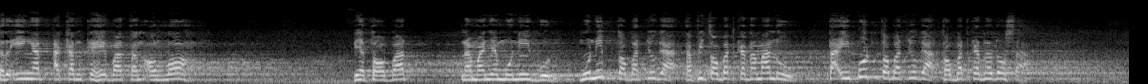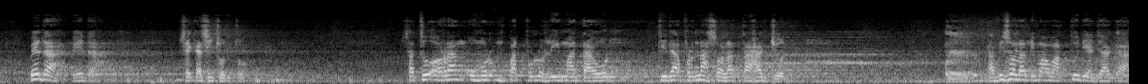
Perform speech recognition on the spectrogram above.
teringat akan kehebatan Allah. Dia tobat namanya munibun. Munib tobat juga, tapi tobat karena malu. Taibun tobat juga, tobat karena dosa. Beda, beda. Saya kasih contoh. Satu orang umur 45 tahun tidak pernah sholat tahajud. Tapi sholat lima waktu dia jaga.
